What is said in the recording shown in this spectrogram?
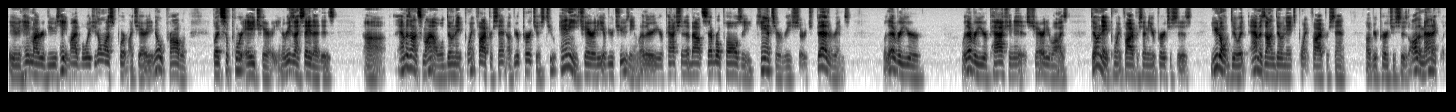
You can hate my reviews, hate my voice. You don't want to support my charity, no problem. But support a charity. And the reason I say that is uh, Amazon Smile will donate 0.5% of your purchase to any charity of your choosing, whether you're passionate about cerebral palsy, cancer research, veterans, whatever your whatever your passion is, charity wise, donate 0.5% of your purchases. You don't do it. Amazon donates 0.5% of your purchases automatically.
